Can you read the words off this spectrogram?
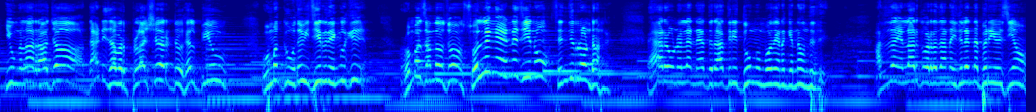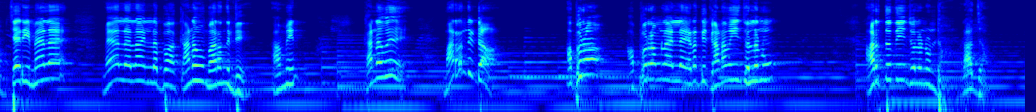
இவங்கெல்லாம் ராஜா that is our pleasure to help you உமக்கு உதவி செய்கிறது எங்களுக்கு ரொம்ப சந்தோஷம். சொல்லுங்கள் என்ன செய்யணும்? செஞ்சிடறோன்றாங்க வேறு ஒன்றும் இல்லை நேற்று ராத்திரி தூங்கும்போது எனக்கு என்ன வந்தது? அதுதான் எல்லாருக்கும் வர்றதானே இதில் என்ன பெரிய விஷயம்? சரி மேலே மேலெல்லாம் இல்லைப்பா. கனவு மறந்துட்டு. ஐ மீன் கனவு மறந்துட்டான் அப்புறம் அப்புறம்லாம் இல்லை. எனக்கு கனவையும் சொல்லணும். அர்த்தத்தையும் சொல்லணும்ட்டான் ராஜா.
